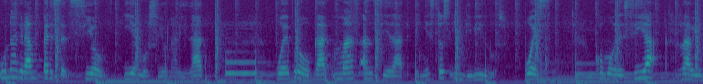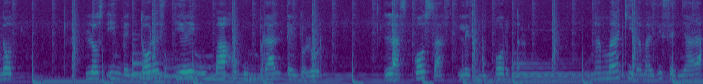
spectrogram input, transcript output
una gran percepción y emocionalidad puede provocar más ansiedad en estos individuos, pues, como decía Rabinot los inventores tienen un bajo umbral del dolor. Las cosas les importan. Una máquina mal diseñada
